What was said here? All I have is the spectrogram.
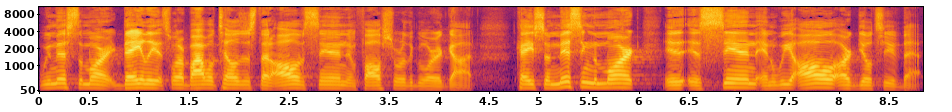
We miss the mark daily. It's what our Bible tells us that all have sinned and fall short of the glory of God. Okay, so missing the mark is, is sin, and we all are guilty of that.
